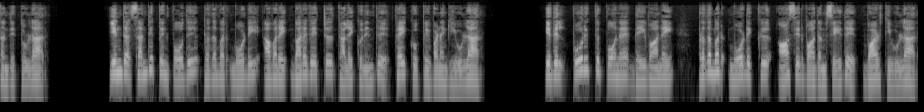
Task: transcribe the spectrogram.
சந்தித்துள்ளார். இந்த சந்திப்பின் போது பிரதமர் மோடி அவரை வரவேற்று தலைக்குனிந்து கைகூப்பி வணங்கியுள்ளார். இதில் பூரித்துப் போன தெய்வானை பிரதமர் மோடிக்கு ஆசீர்வாதம் செய்து வாழ்த்தியுள்ளார்.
